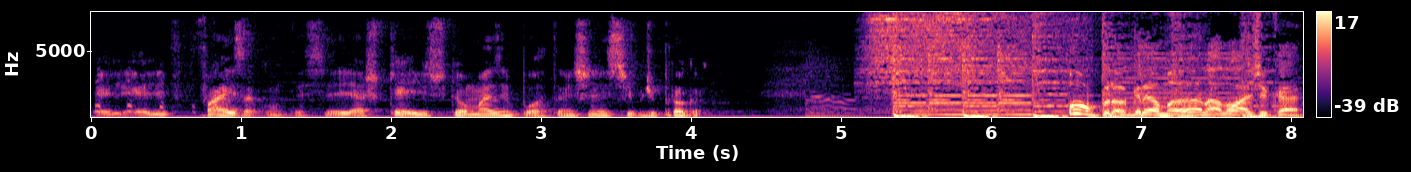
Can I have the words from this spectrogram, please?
Ele, ele faz acontecer. E acho que é isso que é o mais importante nesse tipo de programa. O programa Analógica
